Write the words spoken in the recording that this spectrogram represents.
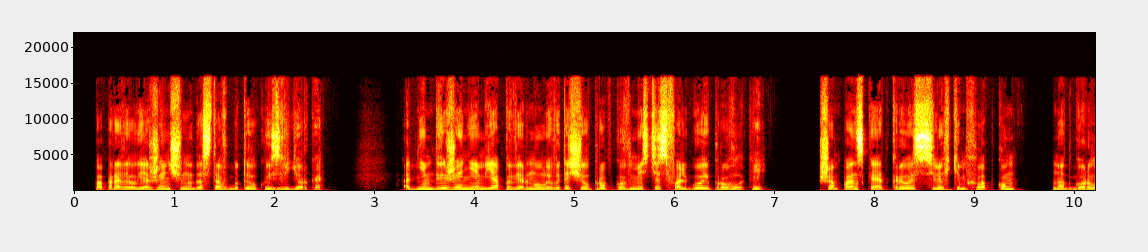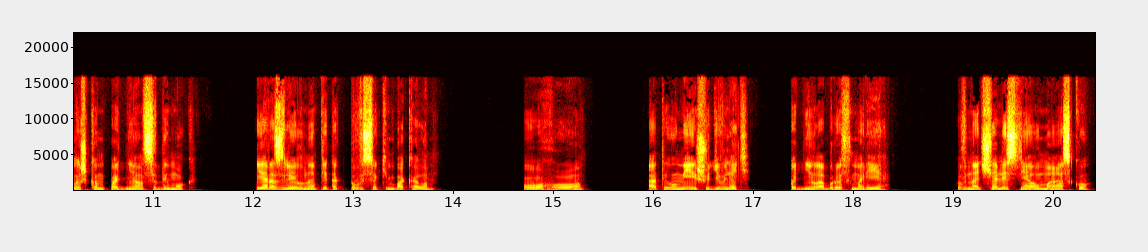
— поправил я женщину, достав бутылку из ведерка. Одним движением я повернул и вытащил пробку вместе с фольгой и проволокой. Шампанское открылось с легким хлопком, над горлышком поднялся дымок. Я разлил напиток по высоким бокалам. «Ого! А ты умеешь удивлять», — подняла бровь Мария. «Вначале снял маску,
